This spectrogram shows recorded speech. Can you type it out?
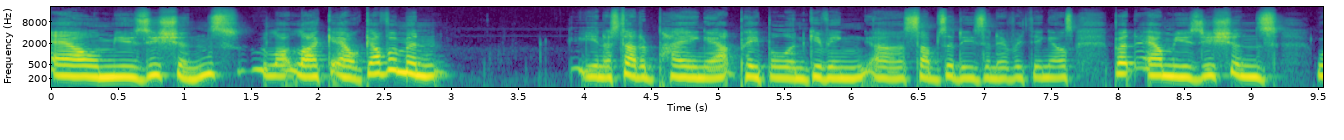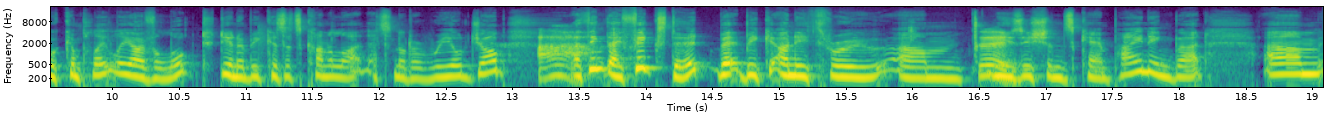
our musicians, like like our government you know started paying out people and giving uh, subsidies and everything else but our musicians were completely overlooked you know because it's kind of like that's not a real job Ah. I think they fixed it, but only through um, musicians campaigning. But um,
